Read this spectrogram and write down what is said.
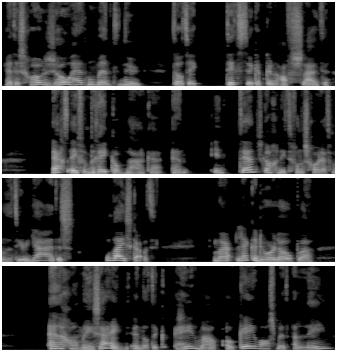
Het is gewoon zo het moment nu dat ik dit stuk heb kunnen afsluiten. Echt even een break kan maken en intens kan genieten van de schoonheid van de natuur. Ja, het is onwijs koud. Maar lekker doorlopen en er gewoon mee zijn. En dat ik helemaal oké was met alleen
